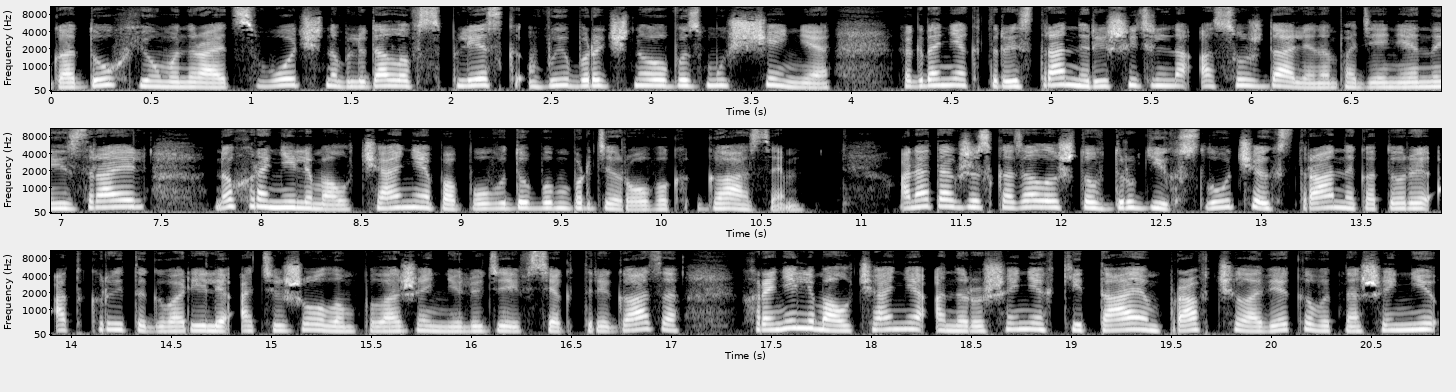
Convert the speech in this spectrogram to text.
году Human Rights Watch наблюдала всплеск выборочного возмущения, когда некоторые страны решительно осуждали нападение на Израиль, но хранили молчание по поводу бомбардировок Газы. Она также сказала, что в других случаях страны, которые открыто говорили о тяжелом положении людей в секторе Газа, хранили молчание о нарушениях Китаем прав человека в отношении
